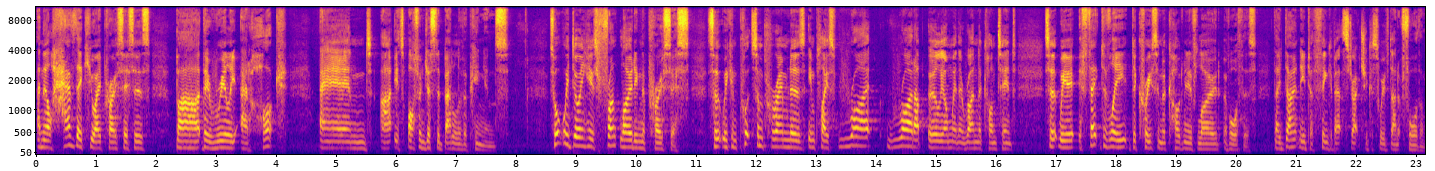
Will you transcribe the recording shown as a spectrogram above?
And they'll have their QA processes, but they're really ad hoc, and uh, it's often just a battle of opinions. So, what we're doing here is front loading the process so that we can put some parameters in place right, right up early on when they run the content so that we're effectively decreasing the cognitive load of authors. They don't need to think about structure because we've done it for them.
